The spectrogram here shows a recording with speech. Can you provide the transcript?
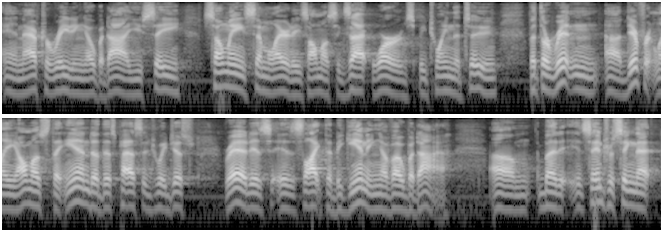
and, after reading Obadiah, you see so many similarities, almost exact words between the two, but they're written uh, differently. Almost the end of this passage we just read is, is like the beginning of Obadiah. Um, but it's interesting that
